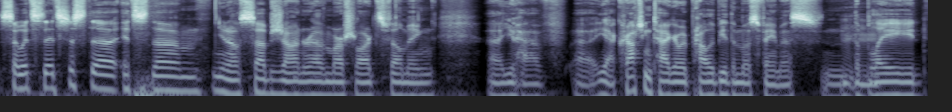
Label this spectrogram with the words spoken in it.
so it's it's just the it's the um, you know subgenre of martial arts filming. Uh, you have uh, yeah, Crouching Tiger would probably be the most famous. And The. Blade,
